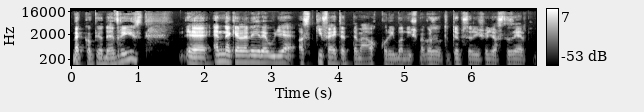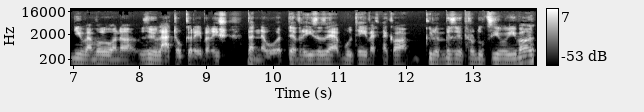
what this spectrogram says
megkapja De Vries-t, ennek ellenére ugye azt kifejtette már akkoriban is, meg azóta többször is, hogy azt azért nyilvánvalóan az ő látókörében is benne volt De Vries az elmúlt éveknek a különböző produkcióival,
